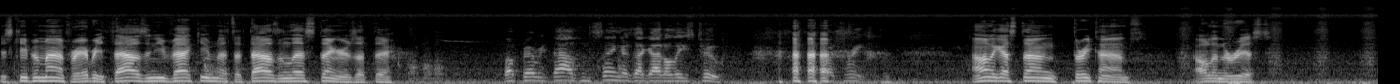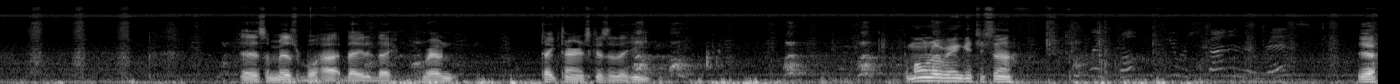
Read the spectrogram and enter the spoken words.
Just keep in mind, for every thousand you vacuum, that's a thousand less stingers up there. But for every thousand singers, I got at least two or three. I only got stung three times, all in the wrist. It's a miserable hot day today. We're having to take turns because of the heat. Come on over here and get your son. Wait, both of you were stunned in the wrist? Yeah.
